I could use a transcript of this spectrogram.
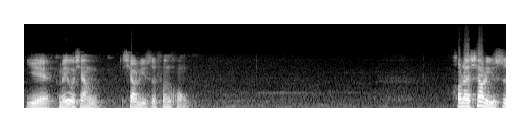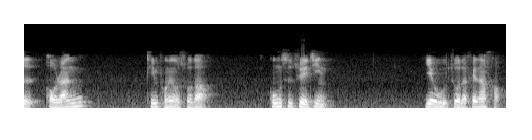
也没有向肖女士分红。后来，肖女士偶然听朋友说到，公司最近业务做得非常好，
